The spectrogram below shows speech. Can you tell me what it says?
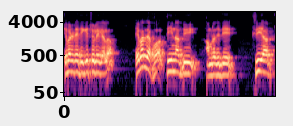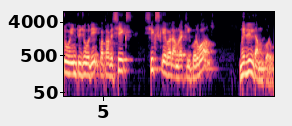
এবার এটা এদিকে চলে গেল এবার দেখো, তিন আর দুই আমরা যদি থ্রি আর টু ইন্টু যোগি কত হবে? সিক্স সিক্সকে এবার আমরা কি করব? মিডিল টার্ম করব।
